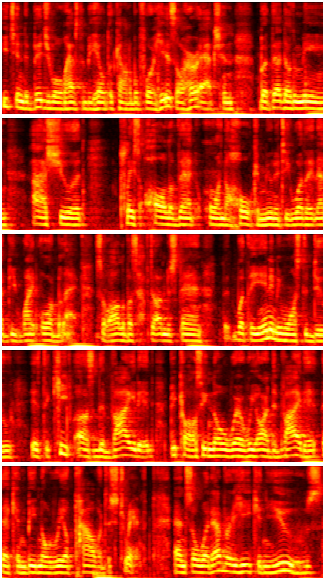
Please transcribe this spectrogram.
each individual has to be held accountable for his or her action, but that doesn't mean I should place all of that on the whole community, whether that be white or black. So all of us have to understand that what the enemy wants to do is to keep us divided because he know where we are divided, there can be no real power to strength. And so whatever he can use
